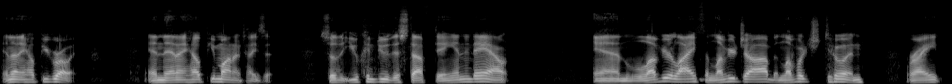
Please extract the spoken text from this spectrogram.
and then I help you grow it. And then I help you monetize it so that you can do this stuff day in and day out and love your life and love your job and love what you're doing, right?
